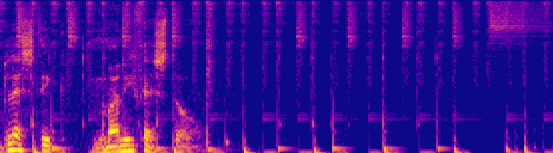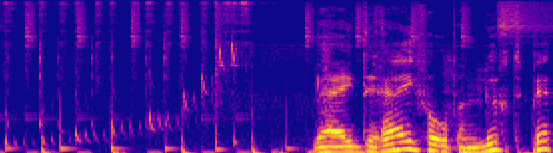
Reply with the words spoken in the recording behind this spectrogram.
Plastic Manifesto. Wij drijven op een luchtpet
